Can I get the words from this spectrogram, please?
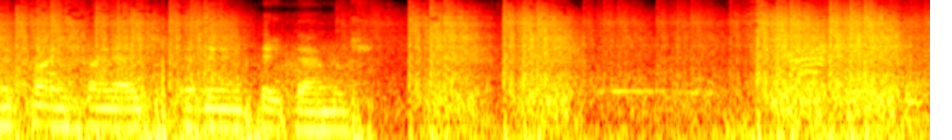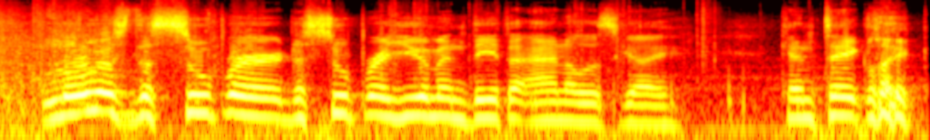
It's fine, it's fine. I, I didn't take damage. Louis, the super, the superhuman data analyst guy, can take like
